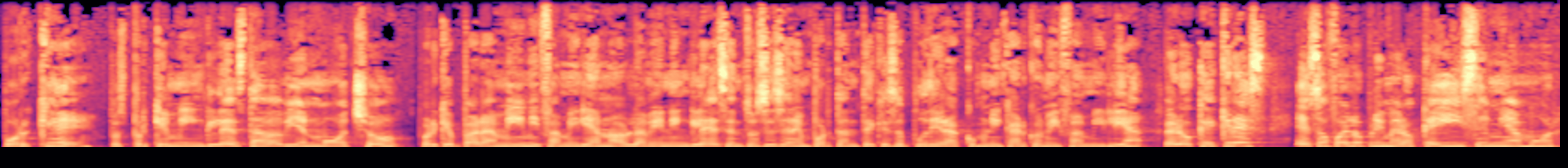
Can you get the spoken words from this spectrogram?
¿Por qué? Pues porque mi inglés estaba bien mocho, porque para mí mi familia no habla bien inglés, entonces era importante que se pudiera comunicar con mi familia. Pero ¿qué crees? Eso fue lo primero que hice, mi amor.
